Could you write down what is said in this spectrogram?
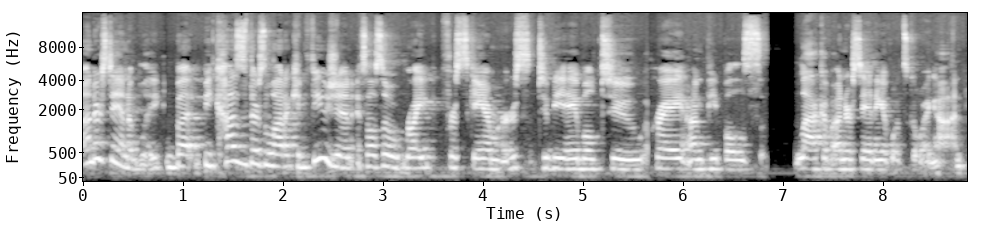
understandably. But because there's a lot of confusion, it's also ripe for scammers to be able to prey on people's lack of understanding of what's going on.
